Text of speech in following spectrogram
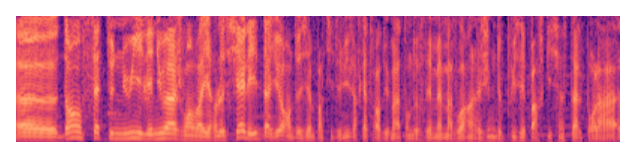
Euh, dans cette nuit, les nuages vont envahir le ciel et d'ailleurs, en deuxième partie de nuit, vers 4 heures du mat, on devrait même avoir un régime de pluie éparse qui s'installe pour la,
